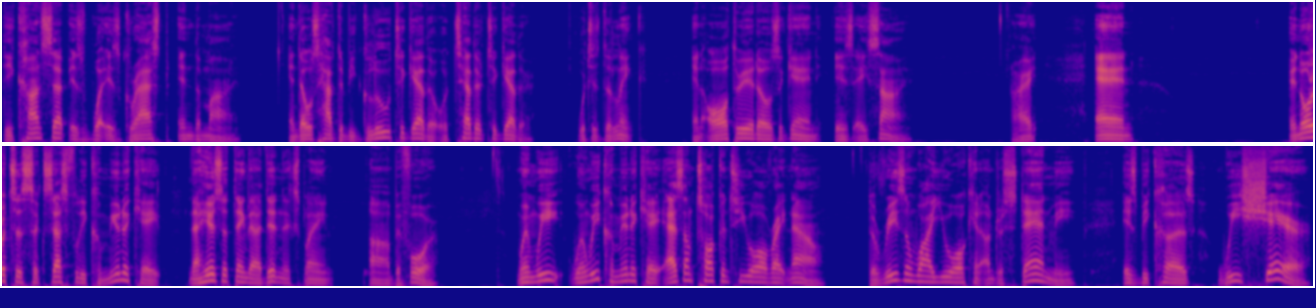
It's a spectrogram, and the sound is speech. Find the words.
The concept is what is grasped in the mind. And those have to be glued together or tethered together, which is the link. And all three of those, again, is a sign. All right. And in order to successfully communicate, now here's the thing that I didn't explain uh, before. When we when we communicate, as I'm talking to you all right now, the reason why you all can understand me is because we share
